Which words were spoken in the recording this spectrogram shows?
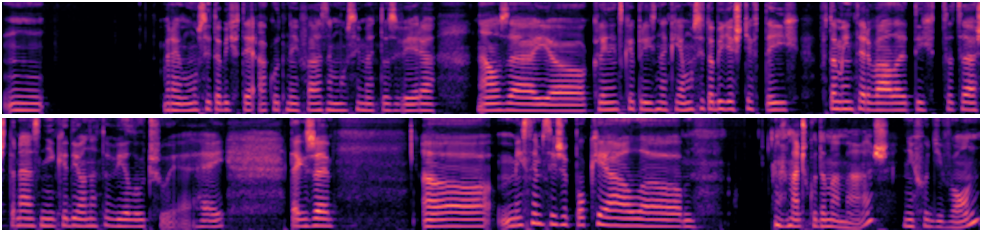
mm, musí to byť v tej akutnej fáze, musíme to zviera naozaj klinické príznaky a musí to byť ešte v, tých, v tom intervále tých cca 14 dní, kedy ona to vylúčuje. Hej? Takže o, myslím si, že pokiaľ o, mačku doma máš, nechodí von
